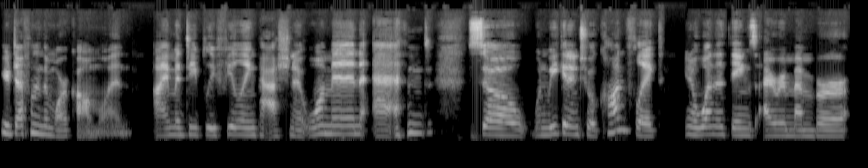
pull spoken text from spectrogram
you're definitely the more calm one. I'm a deeply feeling, passionate woman. And so when we get into a conflict, you know, one of the things I remember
